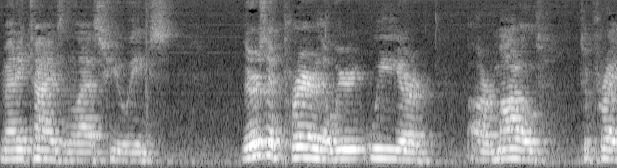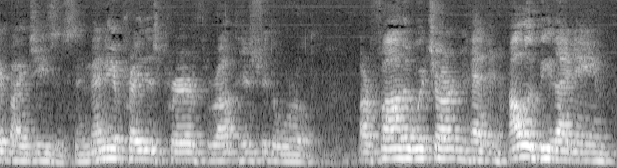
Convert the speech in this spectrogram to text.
many times in the last few weeks. There's a prayer that we, we are, are modeled to pray by Jesus, and many have prayed this prayer throughout the history of the world. Our Father which art in heaven, hallowed be thy name.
